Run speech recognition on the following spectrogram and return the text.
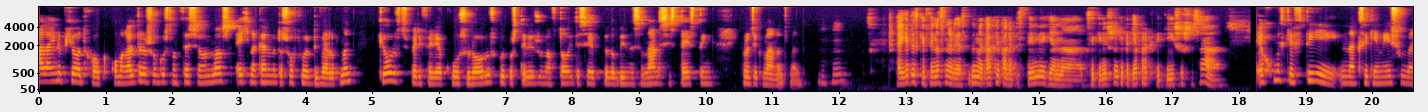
αλλά είναι πιο ad hoc. Ο μεγαλύτερος όγκος των θέσεών μας έχει να κάνει με το software development και όλους τους περιφερειακούς ρόλους που υποστηρίζουν αυτό είτε σε επίπεδο business analysis, testing, project management. Έχετε σκεφτεί να συνεργαστείτε με κάποιο πανεπιστήμιο για να ξεκινήσουν και παιδιά πρακτική ίσως εσάς; Έχουμε σκεφτεί να ξεκινήσουμε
